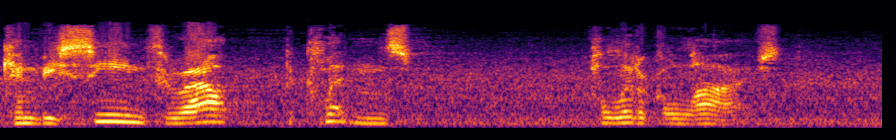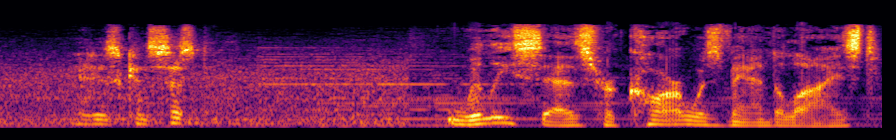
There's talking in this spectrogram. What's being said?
can be seen throughout the Clintons' political lives. It is consistent. Willey says her car was vandalized,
